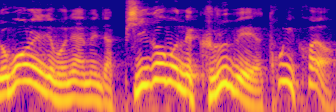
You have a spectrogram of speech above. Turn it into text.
요거는 이제 뭐냐면 이제 비겁은 내 그룹이에요. 통이 커요.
